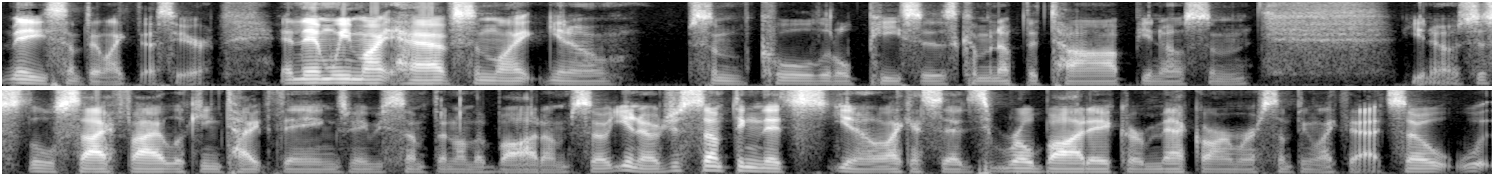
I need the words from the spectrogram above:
maybe something like this here, and then we might have some like you know some cool little pieces coming up the top, you know some you know, it's just little sci-fi looking type things, maybe something on the bottom. So, you know, just something that's, you know, like I said, it's robotic or mech armor something like that. So,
